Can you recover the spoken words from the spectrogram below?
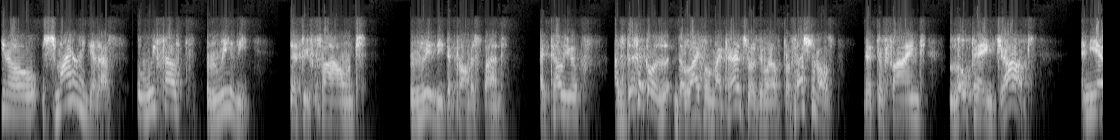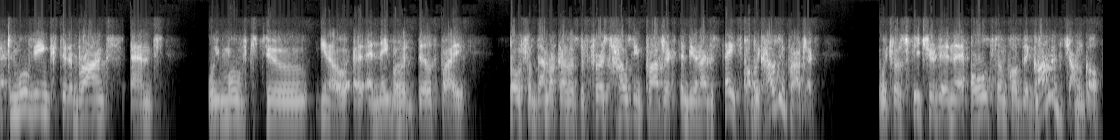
you know, smiling at us? We felt really that we found really the promised land. I tell you, as difficult as the life of my parents was, they were professionals, that to find low paying jobs. And yet moving to the Bronx and we moved to, you know, a, a neighborhood built by social democrats as the first housing project in the United States, public housing project, which was featured in an old film called The Garment Jungle.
